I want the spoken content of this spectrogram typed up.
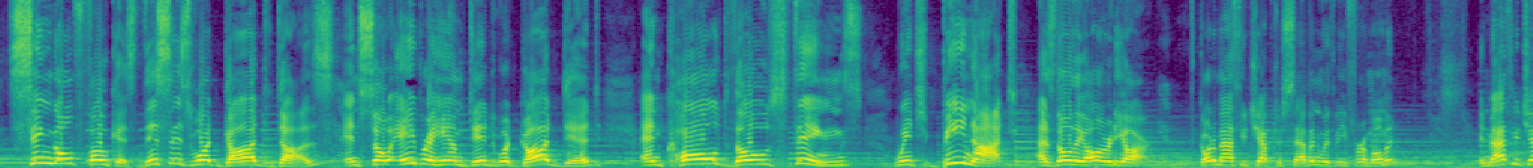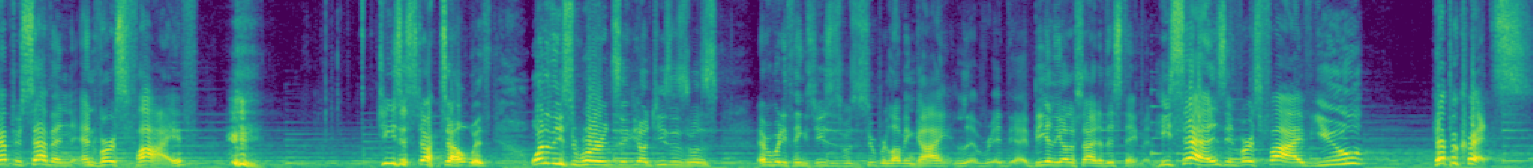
Single focus. This is what God does. And so Abraham did what God did and called those things which be not as though they already are. Go to Matthew chapter 7 with me for a moment. In Matthew chapter 7 and verse 5, Jesus starts out with one of these words that, you know, Jesus was, everybody thinks Jesus was a super loving guy. Be on the other side of this statement. He says in verse 5, You hypocrites.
